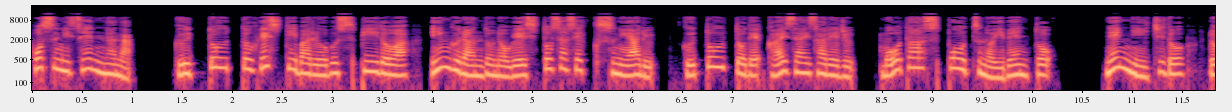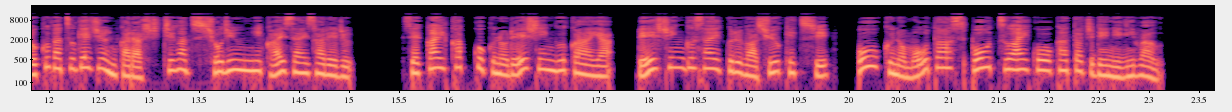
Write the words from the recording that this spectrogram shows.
FOS 2007。グッドウッドフェスティバルオブスピードは、イングランドのウェストサセックスにある、グッドウッドで開催される、モータースポーツのイベント。年に一度、6月下旬から7月初旬に開催される。世界各国のレーシングカーや、レーシングサイクルが集結し、多くのモータースポーツ愛好家たちで賑わう。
